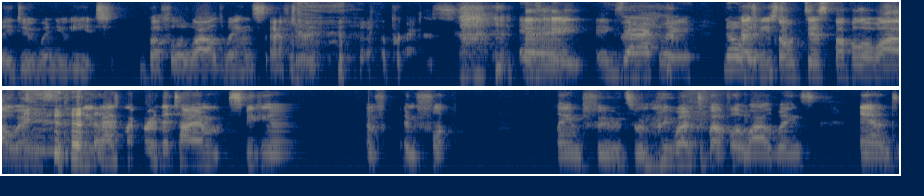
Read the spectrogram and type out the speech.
they do when you eat Buffalo Wild Wings after a practice. hey. Exactly. No, guys, but... don't diss Buffalo Wild Wings. you guys remember the time, speaking of inflamed foods, when we went to Buffalo Wild Wings and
